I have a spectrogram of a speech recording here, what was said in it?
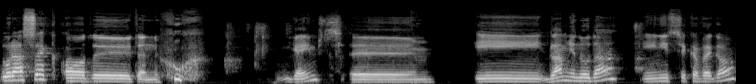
Urasek od y, ten Huch Games. Y, I dla mnie nuda i nic ciekawego,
